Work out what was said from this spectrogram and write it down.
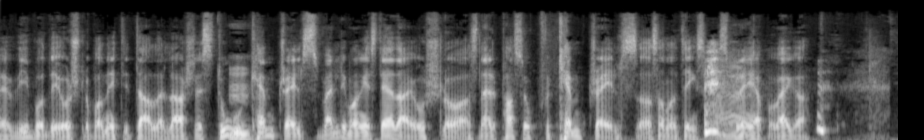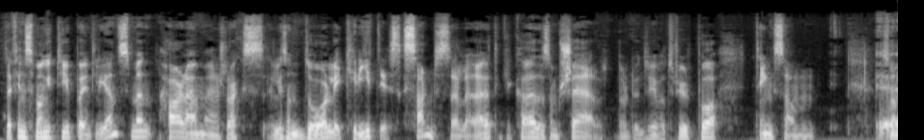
eh, vi bodde i Oslo på 90-tallet, Lars. Det sto Mm. chemtrails veldig mange steder i Oslo, sånn der pass opp for chemtrails og sånne ting som er spraya på vegger. Det finnes mange typer intelligens, men har de en slags sånn dårlig kritisk sans, eller jeg vet ikke, hva er det som skjer når du driver og tror på ting som, som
